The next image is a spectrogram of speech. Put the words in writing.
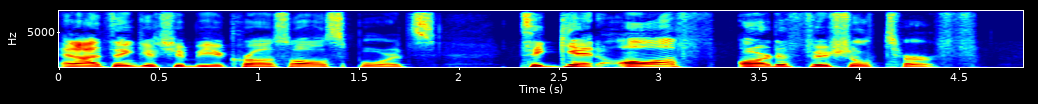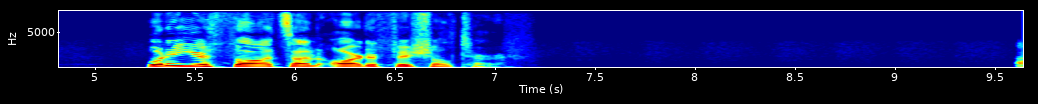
and I think it should be across all sports to get off artificial turf. What are your thoughts on artificial turf? Uh,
